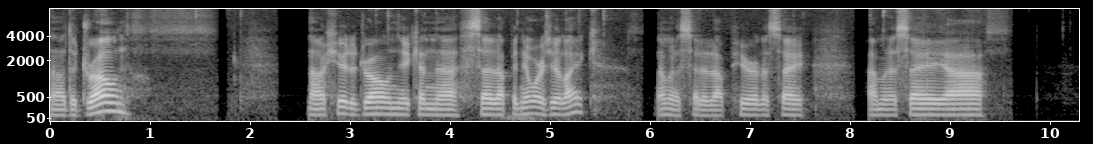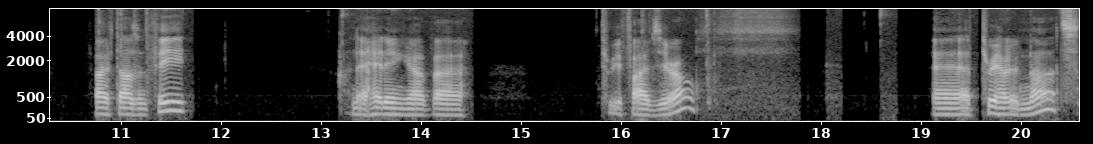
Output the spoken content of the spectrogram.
Now the drone, now here the drone, you can uh, set it up anywhere as you like. I'm going to set it up here, let's say, I'm going to say uh, 5,000 feet on a heading of uh, 350 at 300 knots.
